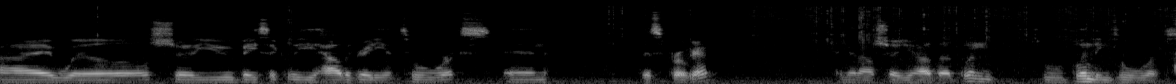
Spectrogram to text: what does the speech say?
I will show you basically how the gradient tool works in this program. And then I'll show you how the blend tool, blending tool works.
